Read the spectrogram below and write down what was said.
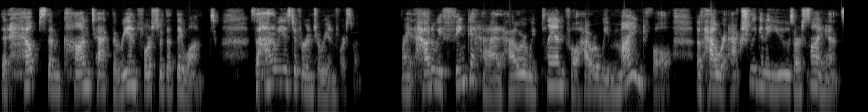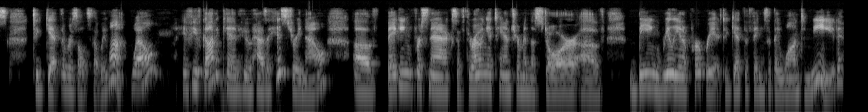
that helps them contact the reinforcer that they want. So how do we use differential reinforcement? Right? How do we think ahead? How are we planful? How are we mindful of how we're actually going to use our science to get the results that we want? Well, if you've got a kid who has a history now of begging for snacks, of throwing a tantrum in the store, of being really inappropriate to get the things that they want and need,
